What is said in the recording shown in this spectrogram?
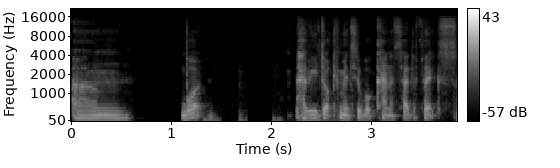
Um, what have you documented? What kind of side effects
